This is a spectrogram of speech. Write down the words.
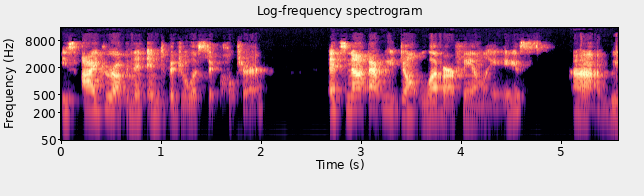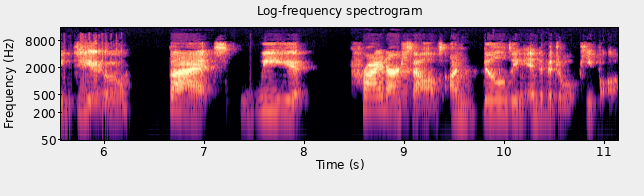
is I grew up in an individualistic culture. It's not that we don't love our families, um, we do, but we pride ourselves on building individual people,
